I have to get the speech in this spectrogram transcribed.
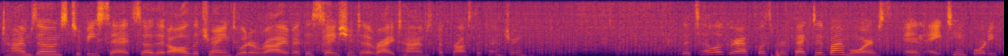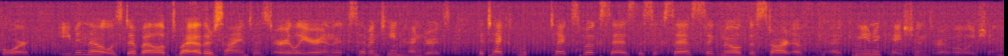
time zones to be set so that all the trains would arrive at the stations at right times across the country. The telegraph was perfected by Morse in 1844, even though it was developed by other scientists earlier in the 1700s. The text textbook says the success signaled the start of a uh, communications revolution.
